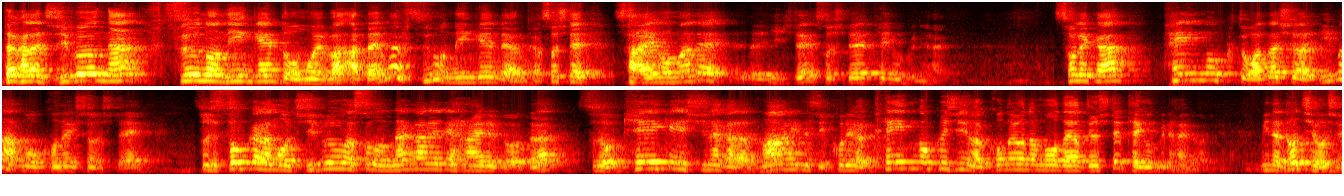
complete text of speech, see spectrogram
だから自分が普通の人間と思えば当たり前普通の人間であるから。そして最後まで生きて、そして天国に入る。それか天国と私は今もうコネクションして、そしてそこからもう自分はその流れで入ると思ったら、それを経験しながら周りですし、これが天国人はこのようなものだよとして天国に入るわけ。みんなどっち欲しい？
